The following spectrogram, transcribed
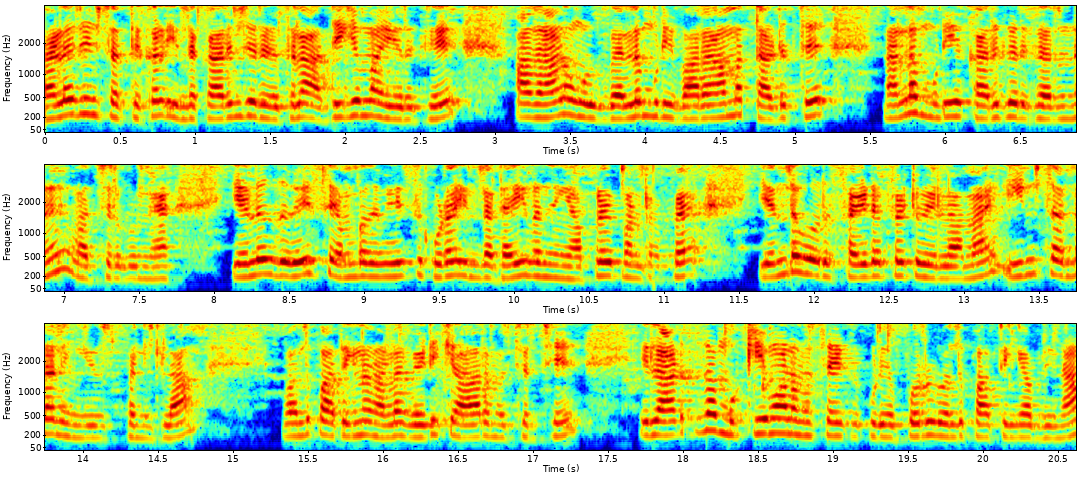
மெலனின் சத்துக்கள் இந்த கரிஞ்சீரகத்தில் அதிகமாக இருக்குது அதனால் உங்களுக்கு வெள்ளை முடி வராமல் தடுத்து நல்ல முடியை கருகரு கருன்னு வச்சுருக்குங்க. எழுபது வயசு எண்பது வயசு கூட இந்த டை வந்து நீங்கள் அப்ளை பண்ணுறப்ப எந்த ஒரு சைடு எஃபெக்ட்டும் இல்லாமல் இன்ஸ்டண்ட்டாக நீங்கள் யூஸ் பண்ணிக்கலாம். வந்து பார்த்திங்கன்னா நல்லா வெடிக்க ஆரம்பிச்சிருச்சு. இதில் அடுத்ததாக முக்கியமாக நம்ம சேர்க்கக்கூடிய பொருள் வந்து பார்த்திங்க அப்படின்னா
